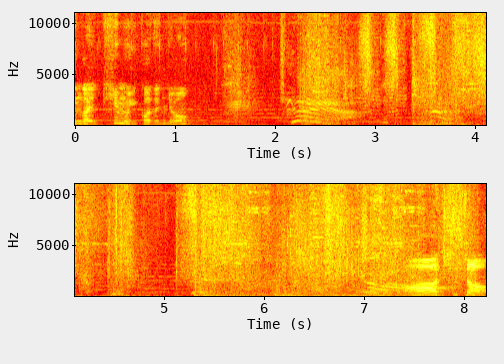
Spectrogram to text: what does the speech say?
어딘가에 티모 있거든요? 아, 진짜.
